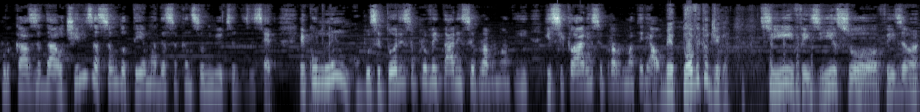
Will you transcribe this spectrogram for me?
por causa da utilização do tema dessa canção de 1817. É comum compositores aproveitarem seu próprio reciclarem seu próprio material. Beethoven que eu diga. Sim, fez isso, fez uh,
